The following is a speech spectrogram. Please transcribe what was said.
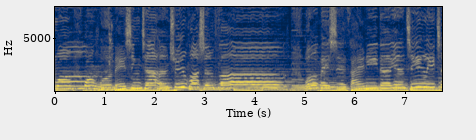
望，望我内心夹岸群花盛放，我被写在你的眼睛里眨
